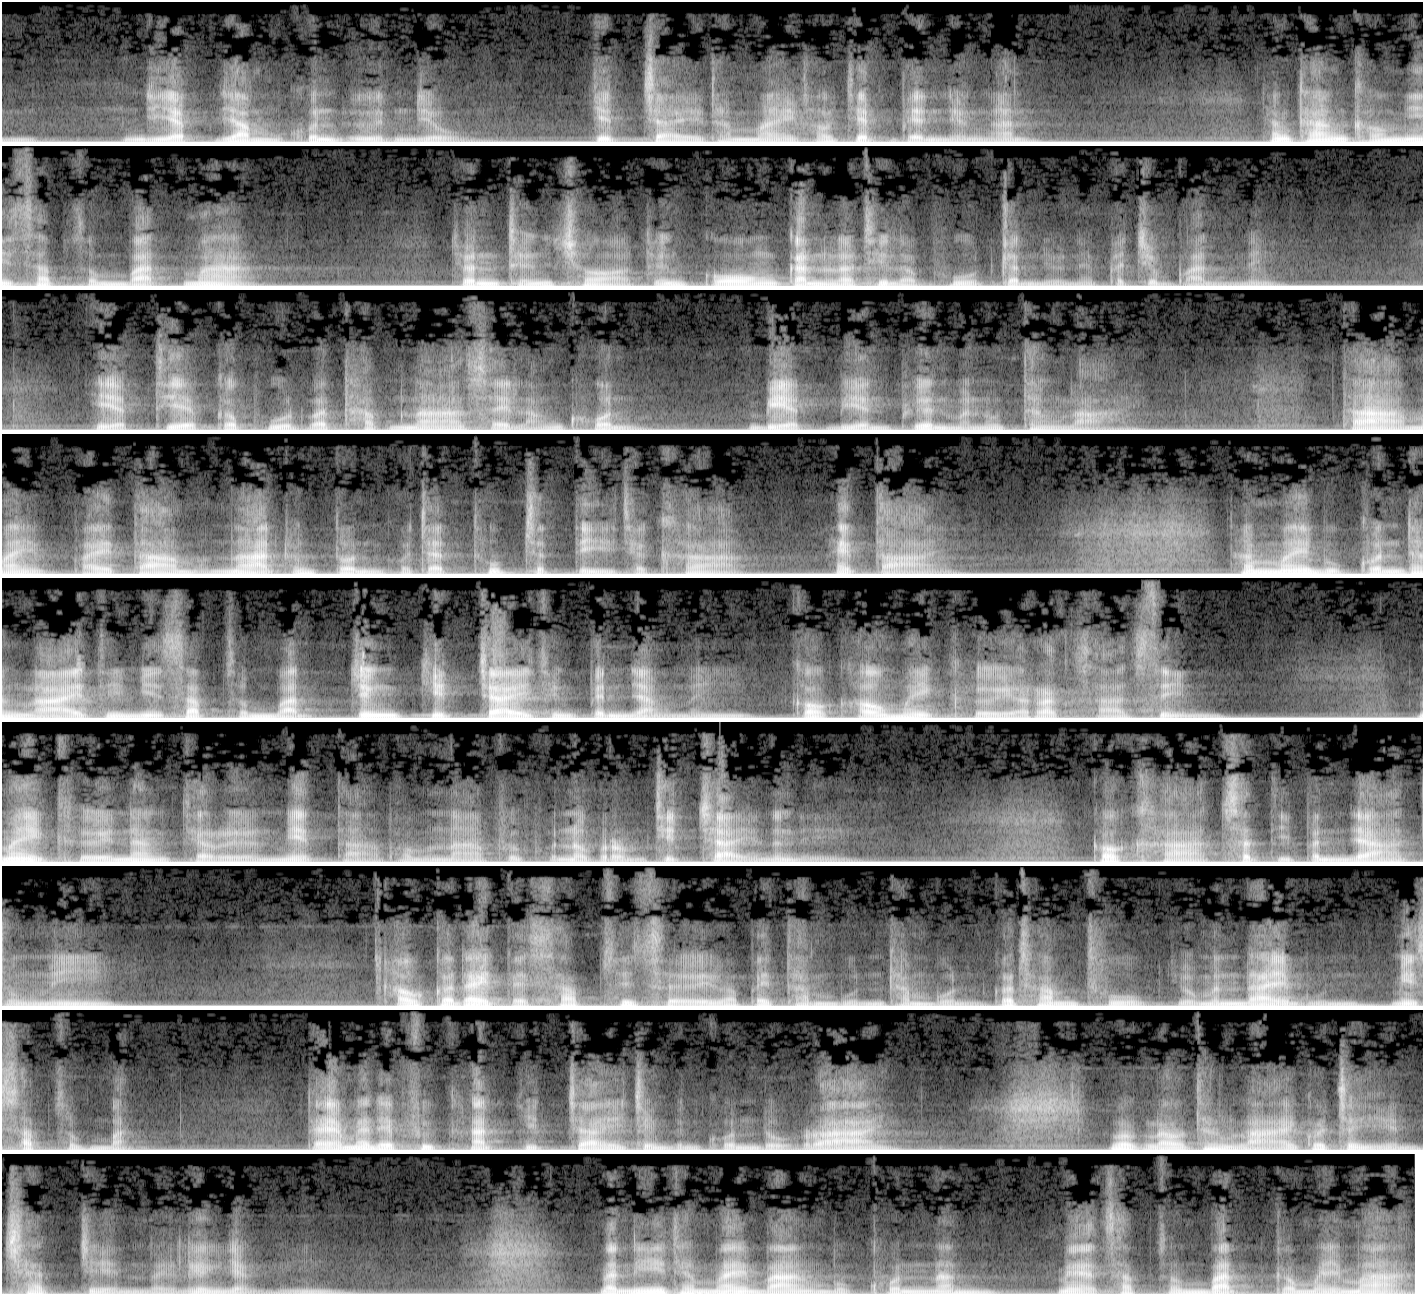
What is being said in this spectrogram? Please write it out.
เหยียบย่ำคนอื่นอยู่ จิตใจทำไมเขาเจ็บเป็นอย่างนั้น ทั้งๆเขามีทรัพย์สมบัติมาก จนถึงช่อถึงโกงกันแล้วที่เราพูดกันอยู่ในปัจจุบันนี้เหยียบเทียบก็พูดว่าทำนาใส่หลังคน เบียดเบียนเพื่อนมนุษย์ทั้งหลาย ถ้าไม่ไปตามอำนาจของตนก็จะทุบจะตีจะฆ่าให้ตายทำไมบุคคลทั้งหลายที่มีทรัพย์สมบัติจึงจิตใจจึงเป็นอย่างนี้เพราะเขาไม่เคยรักษาศีล ไม่เคยนั่งเจริญเมตตาภาวนาฝึกฝนอบรมจิตใจนั่นเอง ก็ขาดสติปัญญาตรงนี้ เขาก็ได้แต่ทรัพย์เฉยๆว่าไปทำบุญทำบุญ ก็ทำถูกอยู่มันได้บุญมีทรัพย์สมบัติ แต่ไม่ได้ฝึกหัดจิตใจจึงเป็นคนดุร้าย พวกเราทั้งหลายก็จะเห็นชัดเจนเลยเรื่องอย่างนี้บัดนนี้ทำไมบางบุคคลนั้น แม่ทรัพย์สมบัติก็ไม่มาก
